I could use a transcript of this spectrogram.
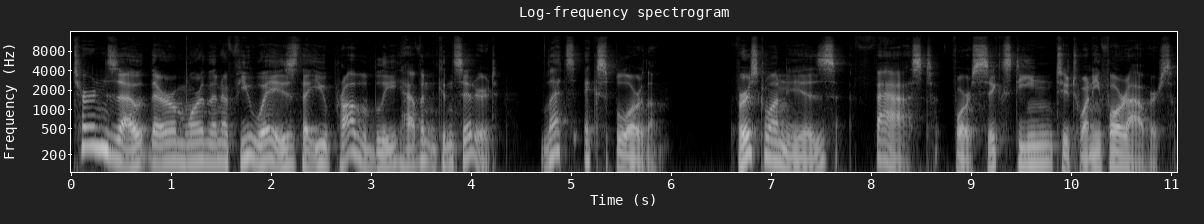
Turns out there are more than a few ways that you probably haven't considered. Let's explore them. First one is fast for 16 to 24 hours.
